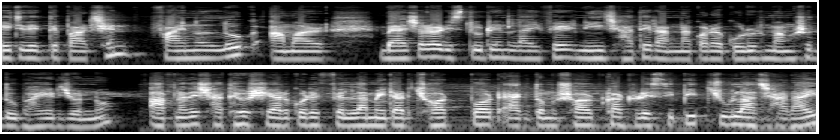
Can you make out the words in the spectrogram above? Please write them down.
এই যে দেখতে পাচ্ছেন ফাইনাল লুক আমার ব্যাচেলার স্টুডেন্ট লাইফের নিজ হাতে রান্না করা গরুর মাংস দু ভাইয়ের জন্য আপনাদের সাথেও শেয়ার করে ফেললাম এটার ঝটপট একদম শর্টকাট রেসিপি চুলা ছাড়াই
